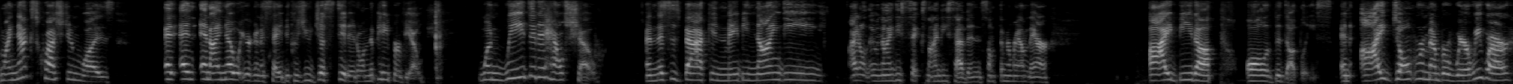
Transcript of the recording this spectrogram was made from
my next question was, and and and I know what you're going to say because you just did it on the pay per view. When we did a house show, and this is back in maybe 90, I don't know, 96, 97, something around there. I beat up all of the Dudleys. And I don't remember where we were,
